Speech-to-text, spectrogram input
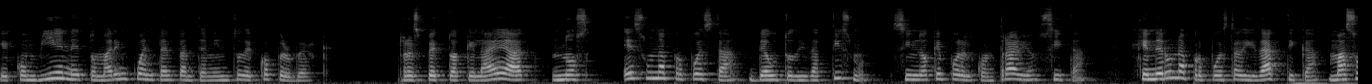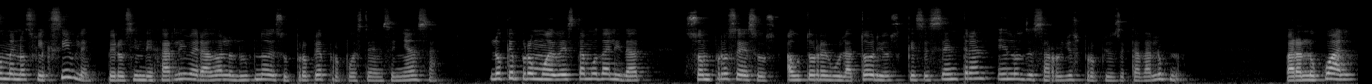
que conviene tomar en cuenta el planteamiento de Copperberg respecto a que la EAT nos es una propuesta de autodidactismo, sino que por el contrario, cita, genera una propuesta didáctica más o menos flexible, pero sin dejar liberado al alumno de su propia propuesta de enseñanza. Lo que promueve esta modalidad son procesos autorregulatorios que se centran en los desarrollos propios de cada alumno, para lo cual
